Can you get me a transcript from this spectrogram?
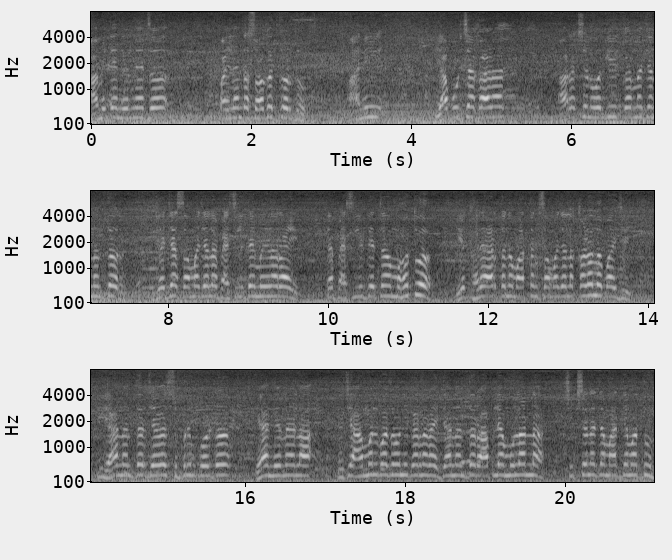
आम्ही त्या निर्णयाचं पहिल्यांदा स्वागत करतो. आणि यापुढच्या काळात आरक्षण वर्गीकरणाच्या नंतर ज्या ज्या समाजाला फॅसिलिटी मिळणार आहे त्या फॅसिलिटीचं महत्त्व हे खऱ्या अर्थानं मातंग समाजाला कळलं पाहिजे. की ह्यानंतर ज्यावेळेस सुप्रीम कोर्ट ह्या निर्णयाला त्याची अंमलबजावणी करणार आहे त्यानंतर आपल्या मुलांना शिक्षणाच्या माध्यमातून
